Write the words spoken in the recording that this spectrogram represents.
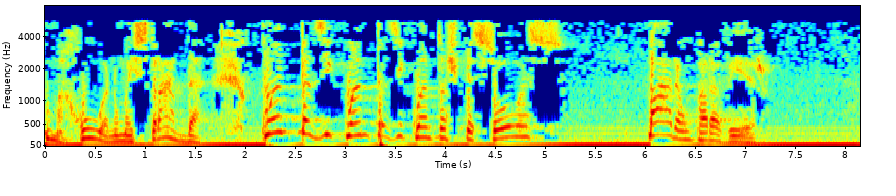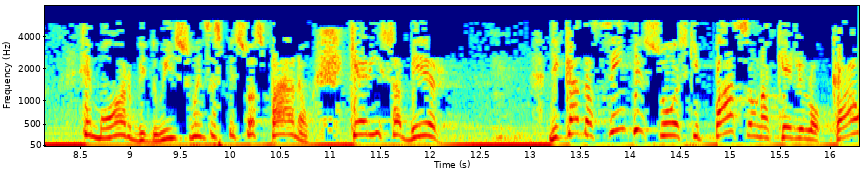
numa rua, numa estrada? Quantas e quantas e quantas pessoas param para ver? É mórbido isso, mas as pessoas param, querem saber de cada 100 pessoas que passam naquele local,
